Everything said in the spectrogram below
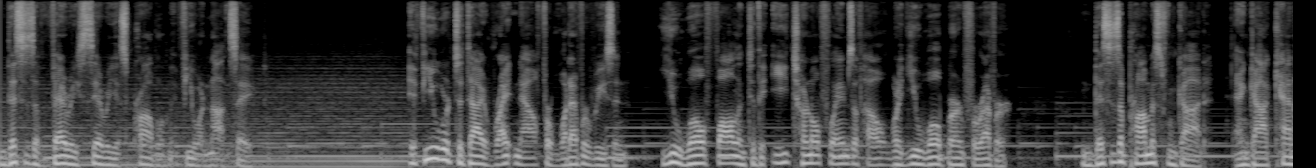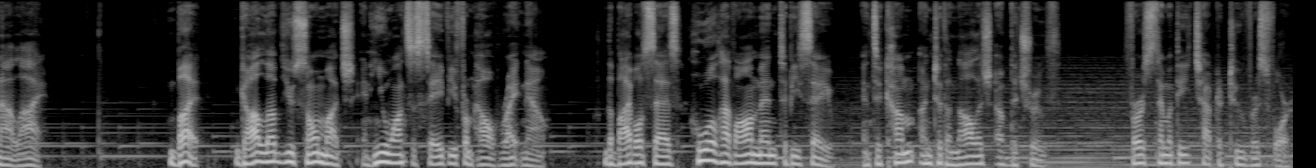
This is a very serious problem if you are not saved. If you were to die right now for whatever reason, you will fall into the eternal flames of hell where you will burn forever. This is a promise from God, and God cannot lie. But God loved you so much and he wants to save you from hell right now. The Bible says, Who will have all men to be saved and to come unto the knowledge of the truth. 1 Timothy chapter 2 verse 4.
